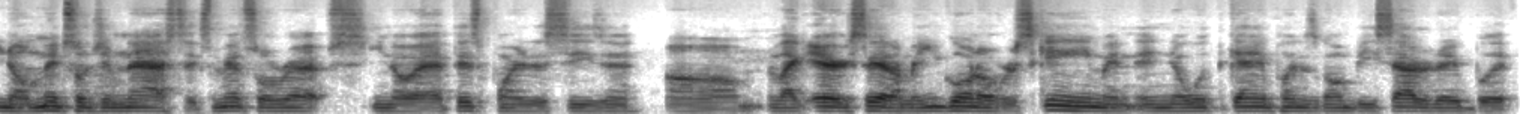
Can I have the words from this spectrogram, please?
you know, mental gymnastics, mental reps, you know, at this point of the season. Um, like Eric said, I mean, you're going over a scheme and, and you know what the game plan is going to be Saturday, but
